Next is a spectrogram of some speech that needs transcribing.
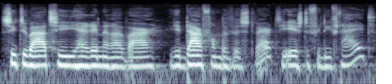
situatie herinneren waar je daarvan bewust werd? Je eerste verliefdheid?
